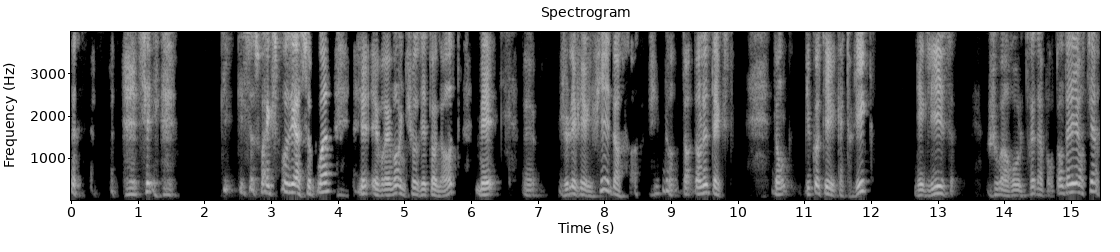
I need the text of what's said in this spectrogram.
qu'il se soit exposé à ce point est, vraiment une chose étonnante, mais je l'ai vérifié dans, dans, le texte. Donc, du côté catholique, l'Église joue un rôle très important. D'ailleurs, tiens,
